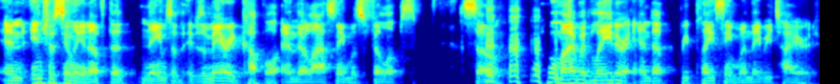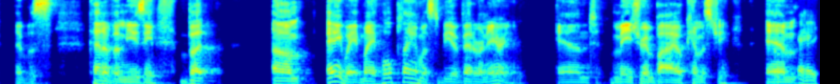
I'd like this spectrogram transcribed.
and interestingly enough, the names of it was a married couple and their last name was Phillips. So whom I would later end up replacing when they retired. It was kind of amusing. But um, anyway, my whole plan was to be a veterinarian and major in biochemistry. And, okay.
